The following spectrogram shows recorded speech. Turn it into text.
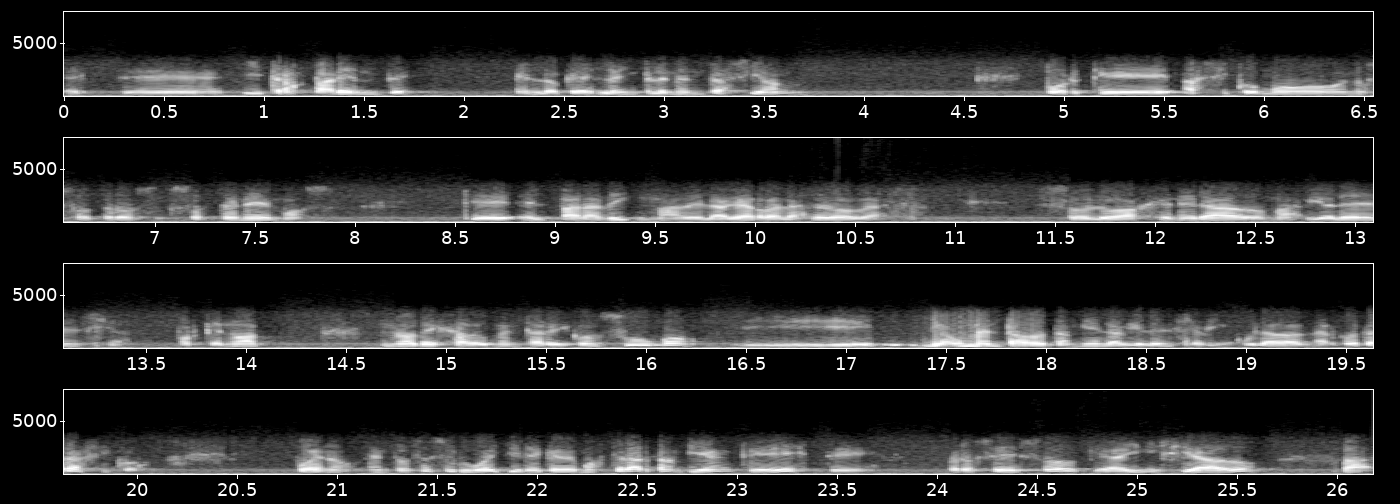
este, y transparente en lo que es la implementación, porque así como nosotros sostenemos que el paradigma de la guerra a las drogas solo ha generado más violencia, porque no ha no deja de aumentar el consumo y, ha aumentado también la violencia vinculada al narcotráfico. Bueno, entonces Uruguay tiene que demostrar también que este proceso que ha iniciado va,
